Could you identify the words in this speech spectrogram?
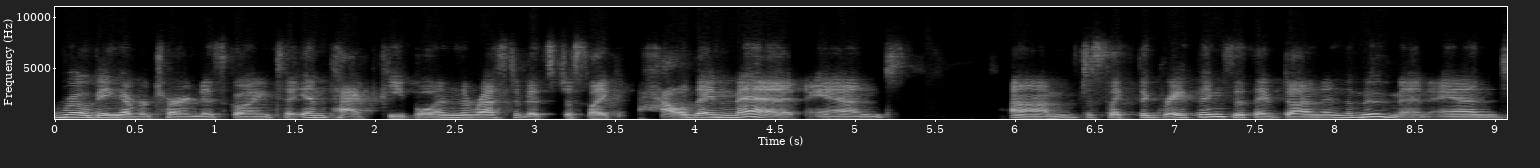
Roe being overturned is going to impact people, and the rest of it's just like how they met and um, just like the great things that they've done in the movement, and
